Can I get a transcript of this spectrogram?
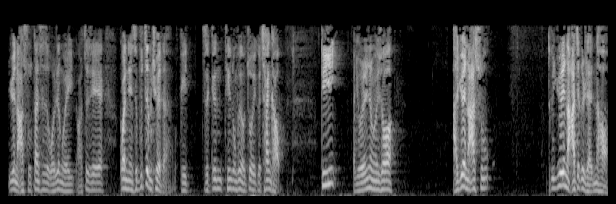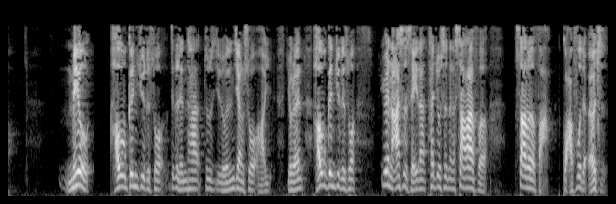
约拿书，但是我认为啊这些观点是不正确的，给只跟听众朋友做一个参考。第一，有人认为说啊约拿书这个约拿这个人哈，没有毫无根据的说这个人他就是有人这样说啊，有人毫无根据的说约拿是谁呢？他就是那个萨拉法萨勒法寡妇的儿子，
